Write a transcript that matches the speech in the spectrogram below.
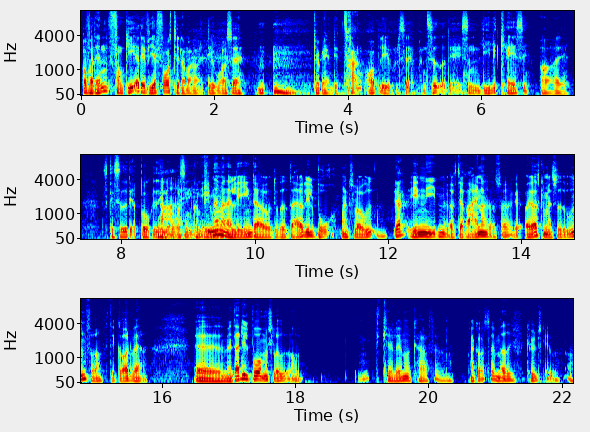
Og hvordan fungerer det? For jeg forestiller mig, at det jo også er, kan være en lidt trang oplevelse, at man sidder der i sådan en lille kasse, og øh, skal sidde der bukket ind over sin computer. ikke når man er alene. Der er jo, du ved, der er jo et lille bord, man slår ud Ja. inde i den, hvis det regner, og, så, og også kan man sidde udenfor, hvis det er godt vejr. Øh, men der er et lille bord, man slår ud, og det kan lave noget kaffe, og man kan også lave mad i køleskabet. Og,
